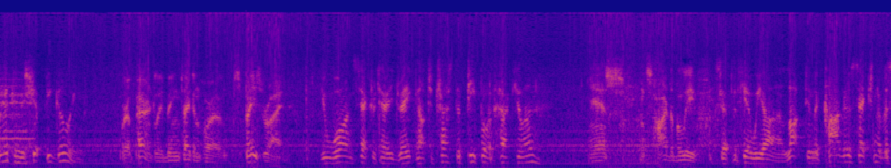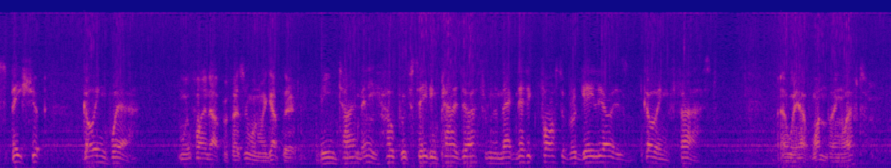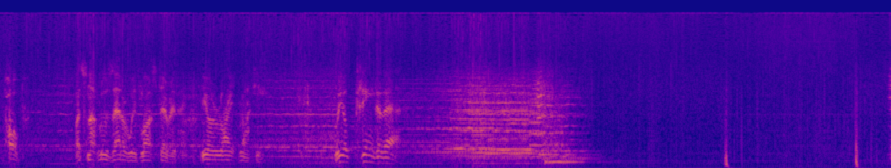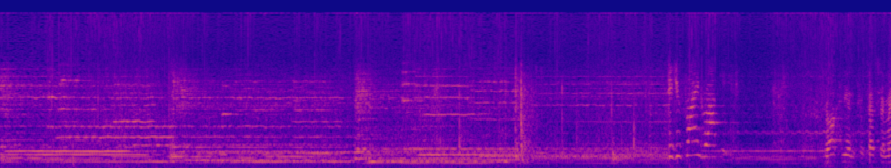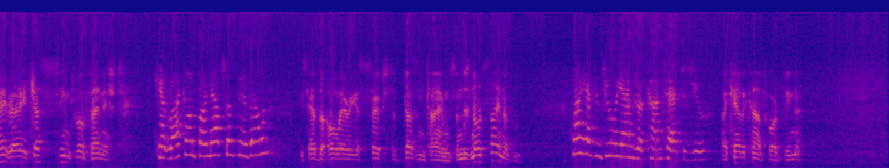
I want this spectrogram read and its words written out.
Where can the ship be going? We're apparently being taken for a space ride. You warned Secretary Drake not to trust the people of Herculon, Yes, it's hard to believe. except that here we are, locked in the cargo section of a spaceship, going where? We'll find out, Professor, when we get there. Meantime, any hope of saving planet Earth from the magnetic force of Regalio is going fast. Well, we have one thing left. Hope. Let's not lose that or we've lost everything. You're right, Rocky. We'll cling to that. Find Rocky? Rocky and Professor Mayberry just seem to have vanished. Can't Rykon find out something about him? He's had the whole area searched a dozen times, and there's no sign of him. Why hasn't Juliandra contacted you? I can't account for it, Vena.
